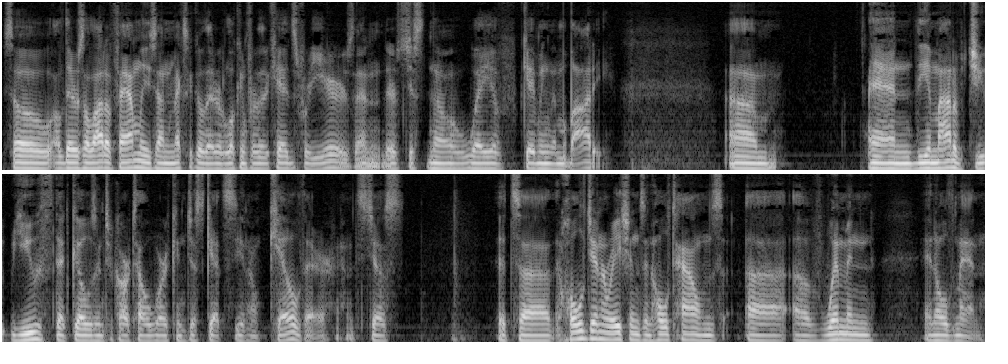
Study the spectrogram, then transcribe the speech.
So uh, there's a lot of families in Mexico that are looking for their kids for years, and there's just no way of giving them a body. Um, and the amount of ju- youth that goes into cartel work and just gets you know killed there. It's just it's uh, whole generations and whole towns uh, of women and old men.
